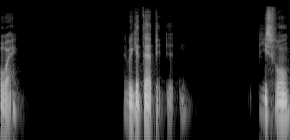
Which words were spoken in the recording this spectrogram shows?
away. And we get that peaceful,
